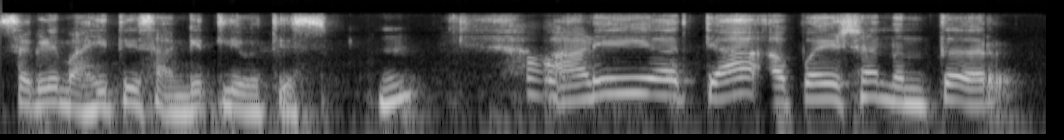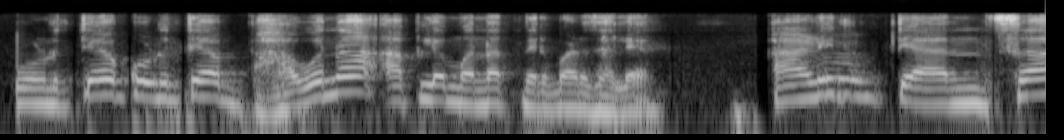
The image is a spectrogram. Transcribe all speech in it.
सगळी माहिती सांगितली होतीस. हं? आणि त्या अपयशानंतर कोणत्या कोणत्या भावना आपल्या मनात निर्माण झाल्या? आणि. त्यांचा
